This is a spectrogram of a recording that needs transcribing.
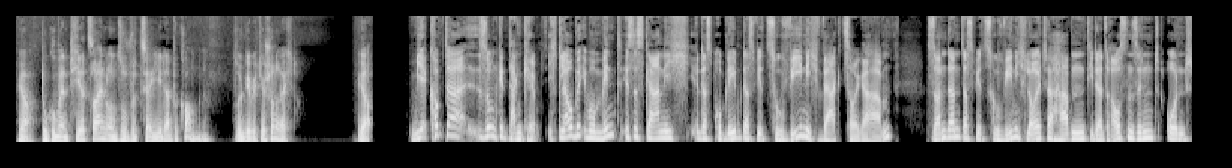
ja, dokumentiert sein und so wird's ja jeder bekommen. Ne? So gebe ich dir schon recht. Ja. Mir kommt da so ein Gedanke. Ich glaube, im Moment ist es gar nicht das Problem, dass wir zu wenig Werkzeuge haben, sondern dass wir zu wenig Leute haben, die da draußen sind und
